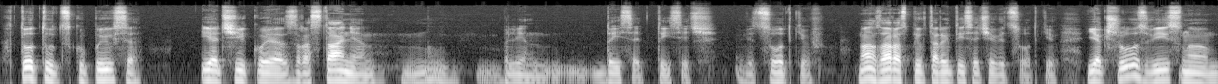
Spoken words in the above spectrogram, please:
хто тут скупився і очікує зростання, ну, блін, 10 тисяч відсотків. Ну, а зараз півтори тисячі відсотків. Якщо, звісно,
